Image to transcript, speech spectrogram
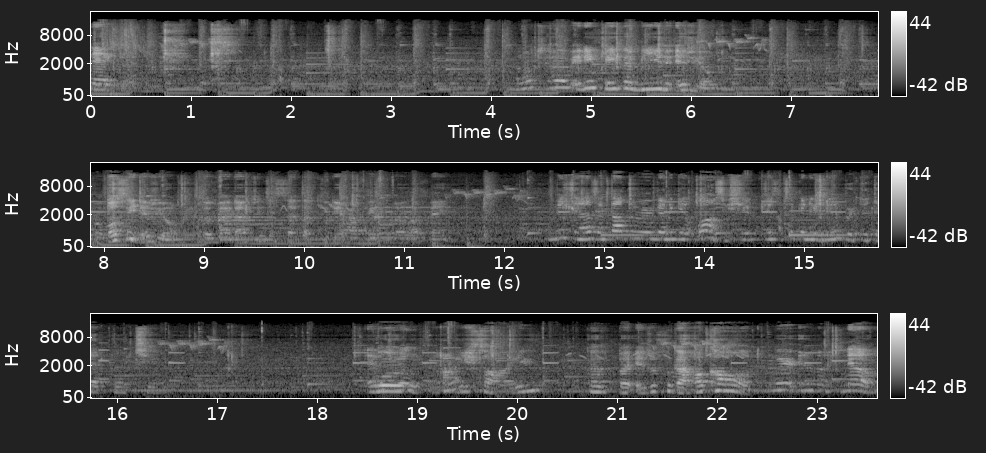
No. I don't have any faith in me in Israel. Well, mostly Israel. The man actually just said that you didn't have faith in my last name. Because I thought that we were gonna get lost. We should have just taken an Uber to Deadpool 2. It was Well, really fun. I'm sorry. Cause, but Israel forgot how cold. Where am I? No.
